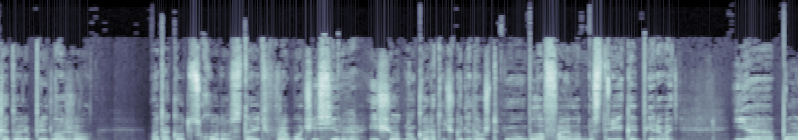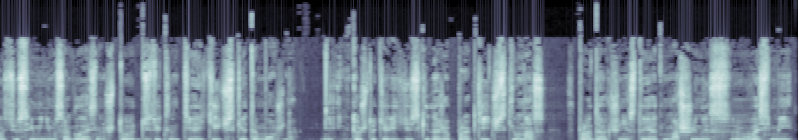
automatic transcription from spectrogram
который предложил вот так вот сходу вставить в рабочий сервер еще одну карточку для того, чтобы ему было файлы быстрее копировать. Я полностью с именем согласен, что действительно теоретически это можно. И не то, что теоретически, даже практически у нас в продакшене стоят машины с восьми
